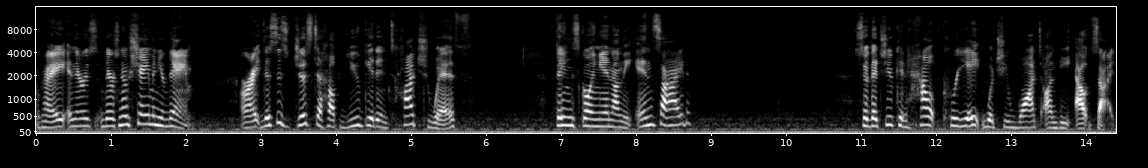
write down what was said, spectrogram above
Okay? And there's there's no shame in your game. All right? This is just to help you get in touch with things going in on the inside so that you can help create what you want on the outside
